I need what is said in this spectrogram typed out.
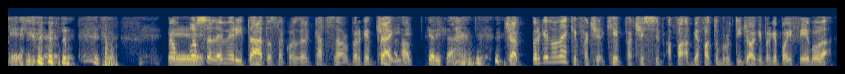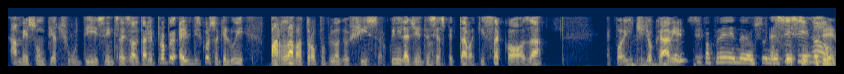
E, Beh, un e- po' se l'è meritata sta cosa del cazzaro, perché, cioè, no, per carità cioè, perché non è che, face- che facesse, fa- abbia fatto brutti giochi, perché poi Fable a me sono piaciuti senza esaltare il proprio. È il discorso che lui parlava troppo prima che uscissero, quindi la gente si aspettava chissà cosa e poi ci giocavi. e- si fa prendere è un sogno Eh, sì, sì, no. Sì,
